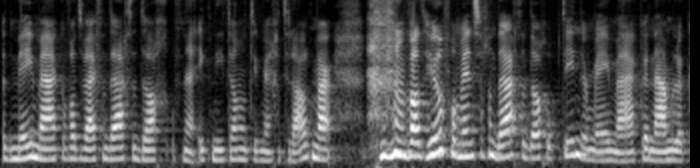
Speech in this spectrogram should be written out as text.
het meemaken wat wij vandaag de dag, of nou ik niet dan, want ik ben getrouwd, maar wat heel veel mensen vandaag de dag op Tinder meemaken. Namelijk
